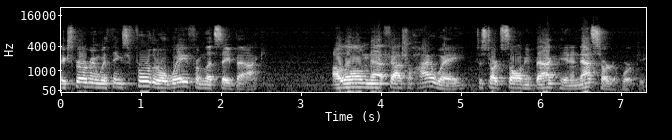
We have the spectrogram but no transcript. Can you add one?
experimenting with things further away from, let's say, back, along that fascial highway to start solving back pain, and that started working.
